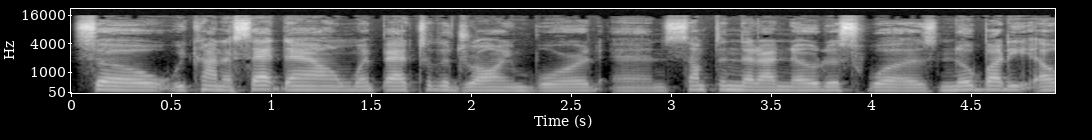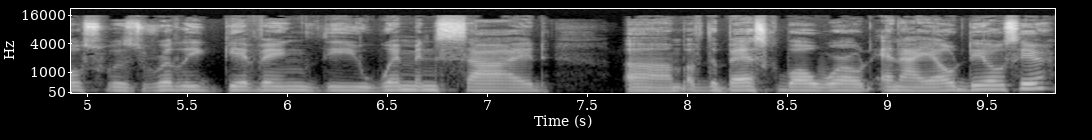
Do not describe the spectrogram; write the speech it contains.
So we kind of sat down, went back to the drawing board, and something that I noticed was nobody else was really giving the women's side um, of the basketball world NIL deals here,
